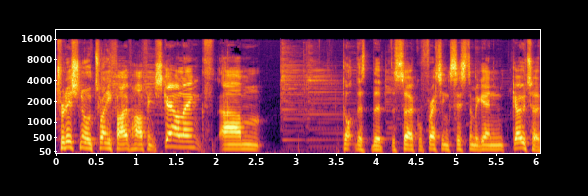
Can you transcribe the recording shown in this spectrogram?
Traditional 25 half inch scale length. Um, got the, the, the circle fretting system again. Goto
